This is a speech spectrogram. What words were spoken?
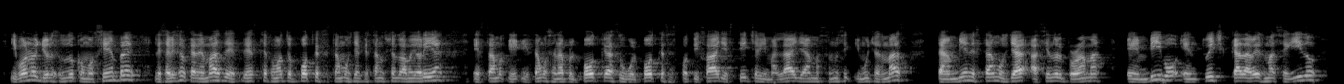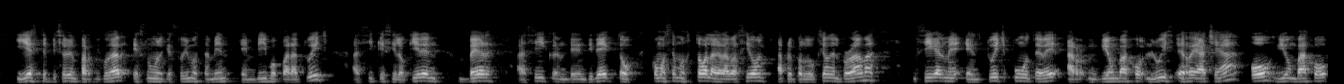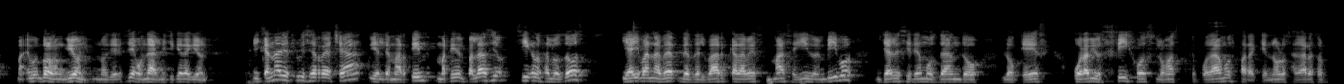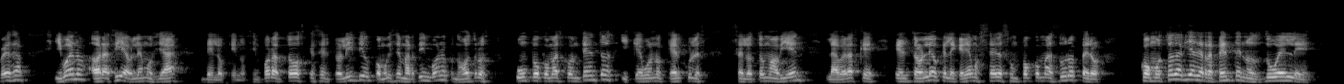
Y bueno, yo les saludo como siempre. Les aviso que además de, este formato podcast, estamos ya que están escuchando la mayoría, estamos, estamos en Apple Podcast, Google Podcast, Spotify, Stitcher, Himalaya, Amazon Music y muchas más. También estamos ya haciendo el programa en vivo en Twitch cada vez más seguido. Y este episodio en particular es uno del que estuvimos también en vivo para Twitch. Así que si lo quieren ver así en directo, cómo hacemos toda la grabación, la preproducción del programa, síganme en twitch.tv guion bajo Luis RHA o guion bajo, perdón, guion, no diagonal, ni siquiera guion mi canal es Luis RHA y el de Martín, Martín el Palacio. Síganos a los dos y ahí van a ver desde el bar cada vez más seguido en vivo. Ya les iremos dando lo que es horarios fijos lo más que podamos para que no los agarre sorpresa. Y bueno, ahora sí, hablemos ya de lo que nos importa a todos, que es el preolímpico. Como dice Martín, bueno, pues nosotros un poco más contentos y qué bueno que Hércules se lo toma bien. La verdad es que el troleo que le queríamos hacer es un poco más duro, pero como todavía de repente nos duele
